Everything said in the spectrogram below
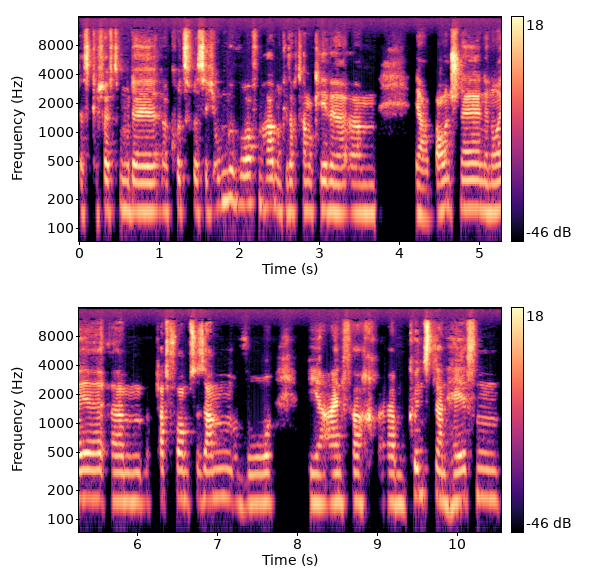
das Geschäftsmodell äh, kurzfristig umgeworfen haben und gesagt haben, okay, wir ähm, ja, bauen schnell eine neue ähm, Plattform zusammen, wo wir einfach ähm, Künstlern helfen,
